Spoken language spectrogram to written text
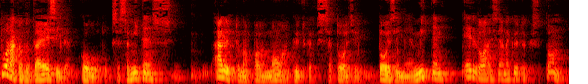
tuodaanko tätä esille koulutuksessa? Miten älyttömän paljon me ollaan kytköksissä toisimme ja miten erilaisia nämä kytkökset on?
